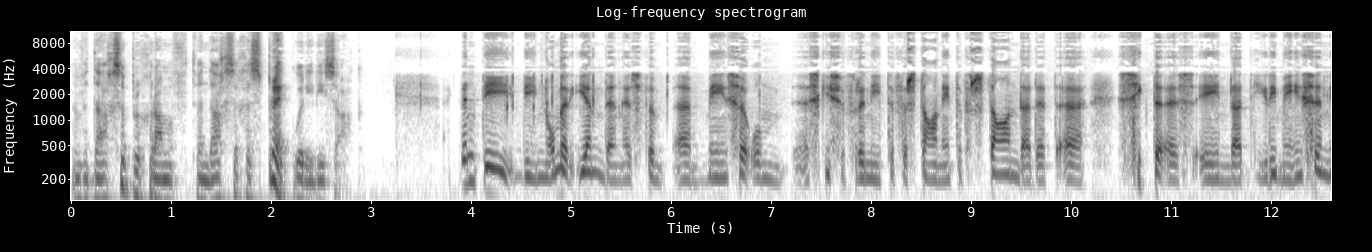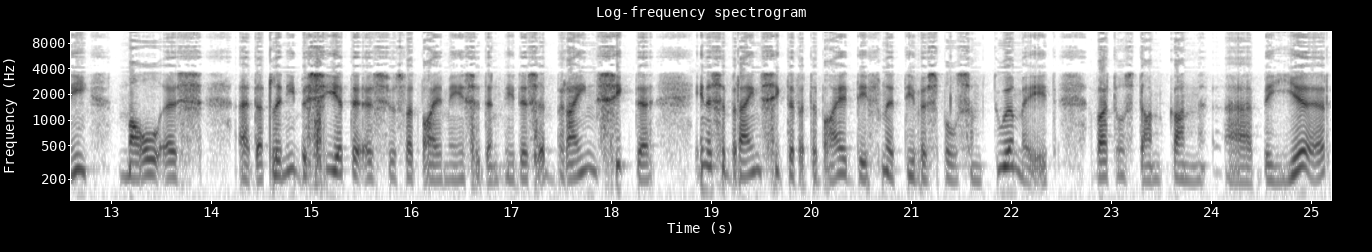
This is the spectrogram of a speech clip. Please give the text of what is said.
in vandag se program of vandag se gesprek oor hierdie saak? Dink die die nommer 1 ding is vir uh, mense om uh, skizofrenie te verstaan en te verstaan dat dit 'n uh, siekte is en dat hierdie mense nie mal is uh, dat hulle nie besete is soos wat baie mense dink nie. Dis 'n breinsiekte en is 'n breinsiekte wat 'n baie definitiewe spul simptome het wat ons dan kan uh, beheer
